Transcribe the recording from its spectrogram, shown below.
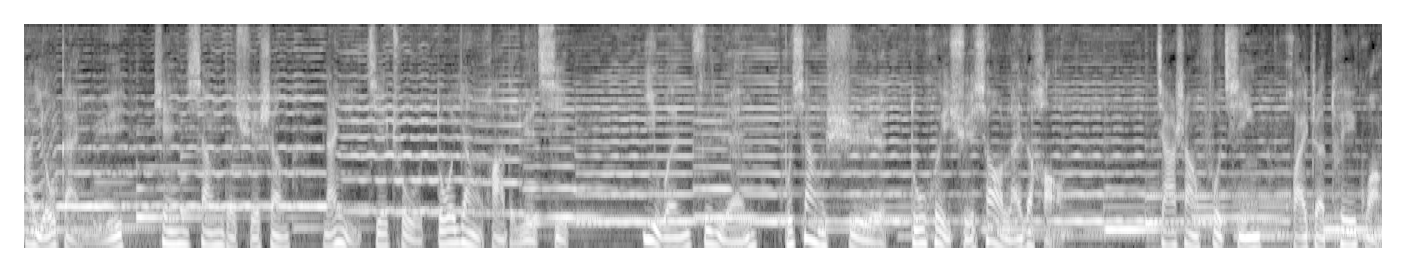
他有感于偏乡的学生难以接触多样化的乐器，艺文资源不像是都会学校来得好，加上父亲怀着推广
